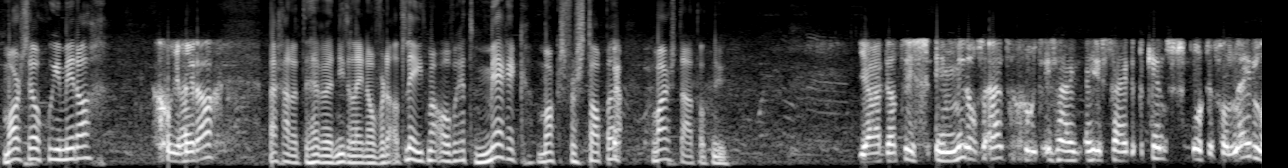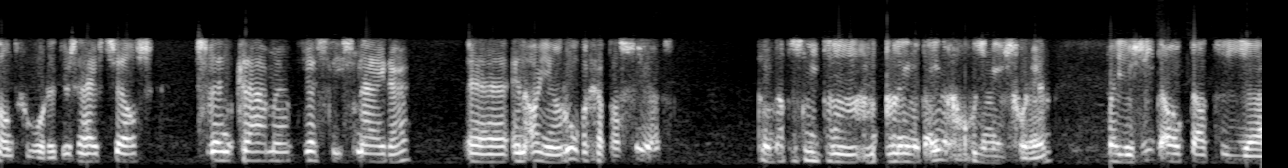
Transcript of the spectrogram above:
Marcel, goedemiddag. Goedemiddag. Wij gaan het hebben niet alleen over de atleet, maar over het merk Max Verstappen. Waar staat dat nu? Ja, dat is inmiddels uitgegroeid. Is hij, is hij de bekendste sporter van Nederland geworden. Dus hij heeft zelfs Sven Kramer, Wesley Snijder uh, en Arjen Robben gepasseerd. En dat is niet uh, alleen het enige goede nieuws voor hem. Maar je ziet ook dat hij, uh,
